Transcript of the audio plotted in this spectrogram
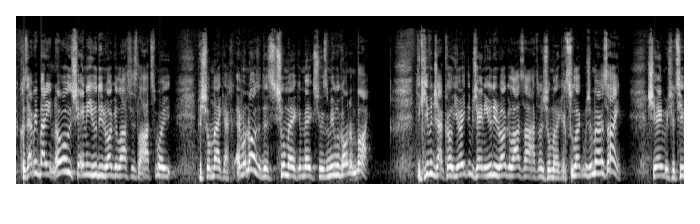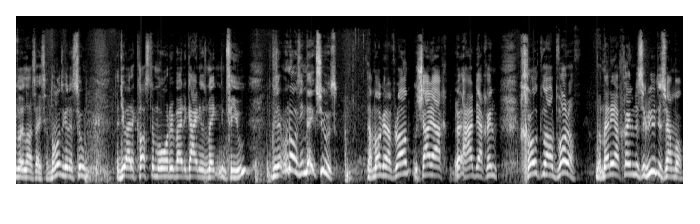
because everybody knows sheni yudi rogilas is latzmoi b'shul mekach. Everyone knows that this shoemaker makes shoes and people go and buy. The kiven shakol yoidim sheni yudi rogilas latzmoi b'shul mekach. Sulek mishum marasayin. Shame No one's going to assume that you had a custom order by the guy who was making it for you, because everyone knows he makes shoes. Mamogan Avram, Ushayach, Harbi Achinim, Cholku al Dvorov. But many Achinim disagree with this Ramah.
